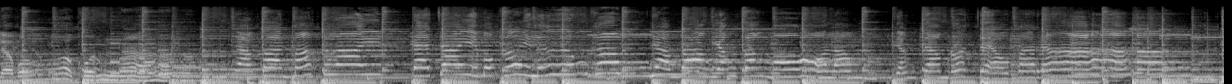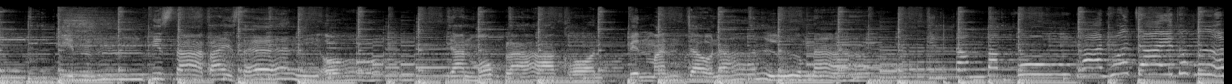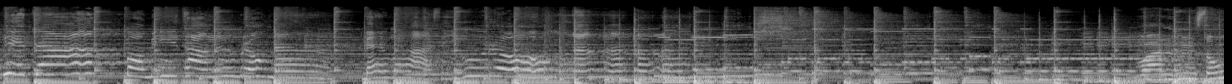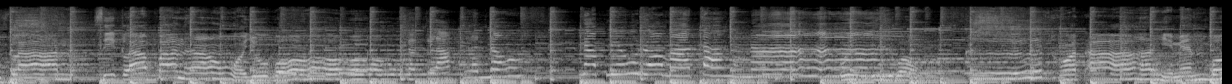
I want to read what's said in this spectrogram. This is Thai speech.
แล้วบ่คนงามจากบ้านมาไกล แต่ใจบ่เคยลืมคำยามบางยังฟังหมอลำ ยังจำรสแจ่วปลาร้ากินพิซซ่าใต้แสงนีออนย่านมกปลาคอน เป็นมันเจ้านั้นลืมหน้า วันสงกรานต์สิกลับบ้านเฮาอยู่บ่ก็กลับละน้องนับนิ้วรอมาตั้งนานอุ้ยว้าวคือทอดอายแม่นบ่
